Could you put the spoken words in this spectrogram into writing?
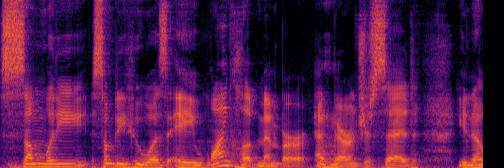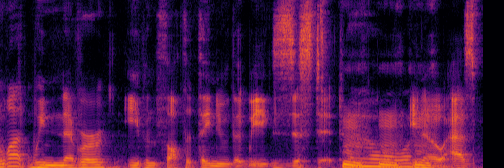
somebody somebody who was a wine club member at Mm-hmm. Beringer said you know what we never even thought that they knew that we existed Mm-hmm. you know as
